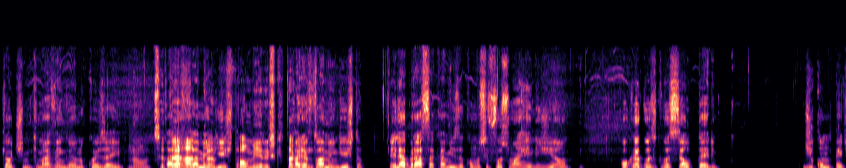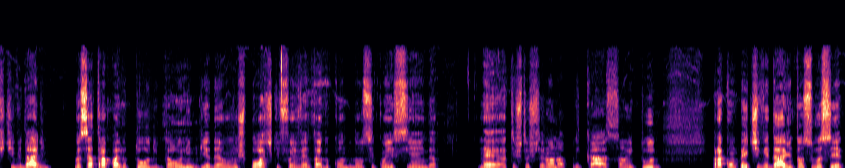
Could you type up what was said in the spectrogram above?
Que é o time que mais vem ganhando coisa aí. não, você Cara tá errado, cara. flamenguista? Palmeiras que tá O cara é ganhando tudo. flamenguista, ele abraça a camisa como se fosse uma religião. Qualquer coisa que você altere de competitividade, você atrapalha o todo. Então a Uhum. Olimpíada é um esporte que foi inventado quando não se conhecia ainda né, a testosterona, a aplicação e tudo, para competitividade. Então se você,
